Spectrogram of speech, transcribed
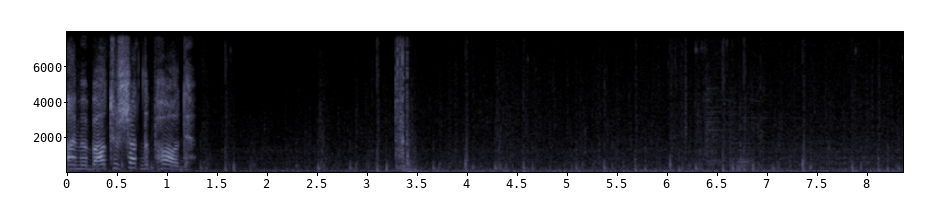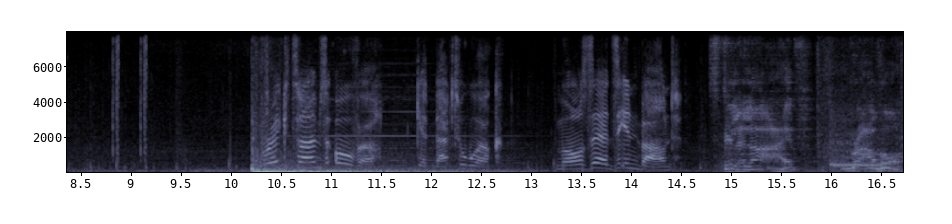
I'm about to shut the pod. Break time's over. Get back to work. More Zeds inbound. Still alive? Bravo.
